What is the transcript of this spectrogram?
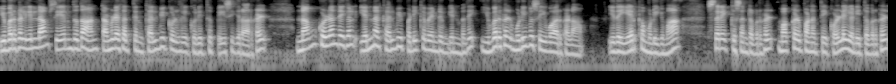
இவர்கள் எல்லாம் சேர்ந்துதான் தமிழகத்தின் கல்விக் கொள்கை குறித்து பேசுகிறார்கள். நம் குழந்தைகள் என்ன கல்வி படிக்க வேண்டும் என்பதை இவர்கள் முடிவு செய்வார்களாம். இதை ஏற்க முடியுமா? சிறைக்கு சென்றவர்கள் மக்கள் பணத்தை கொள்ளையடித்தவர்கள்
